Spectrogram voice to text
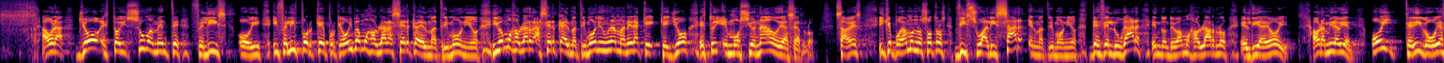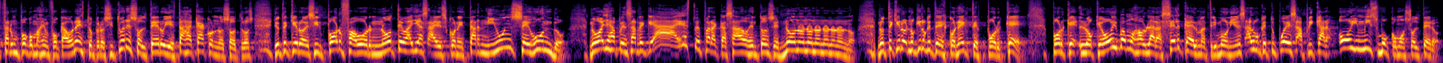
Ahora, yo estoy sumamente feliz hoy. ¿Y feliz por qué? Porque hoy vamos a hablar acerca del matrimonio y vamos a hablar acerca del matrimonio de una manera que, que yo estoy emocionado de hacerlo, ¿sabes? Y que podamos nosotros visualizar el matrimonio desde el lugar en donde vamos a hablarlo el día de hoy. Ahora, mira bien, hoy te digo, voy a estar un poco más enfocado en esto, pero si tú eres soltero y estás acá con nosotros, yo te quiero decir, por favor, no te vayas a desconectar ni un segundo. No vayas a pensar de que, ah, esto es para casados, entonces, no, no, no, no, no, no, no. No te quiero, no quiero que te desconectes. ¿Por qué? Porque lo que hoy vamos a hablar acerca del matrimonio es algo que tú puedes aplicar hoy mismo como soltero.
